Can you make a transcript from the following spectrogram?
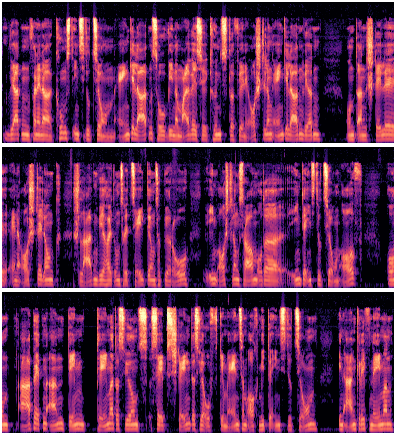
Wir werden von einer Kunstinstitution eingeladen, so wie normalerweise Künstler für eine Ausstellung eingeladen werden. Und anstelle einer Ausstellung schlagen wir halt unsere Zelte, unser Büro im Ausstellungsraum oder in der Institution auf und arbeiten an dem Thema, das wir uns selbst stellen, das wir oft gemeinsam auch mit der Institution in Angriff nehmen.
